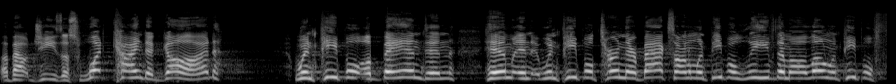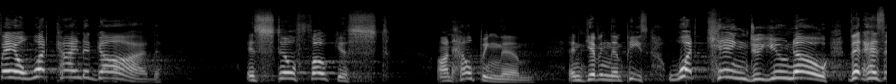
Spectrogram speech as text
about Jesus? What kind of God? When people abandon him and when people turn their backs on him, when people leave them all alone, when people fail, what kind of God is still focused on helping them and giving them peace. What king do you know that has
